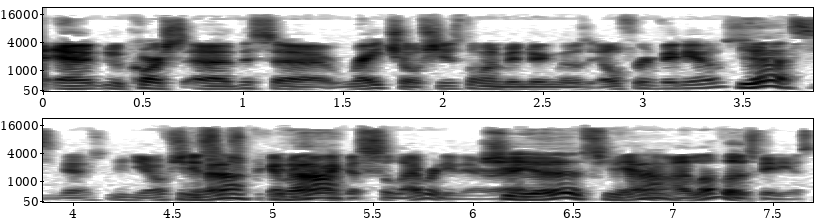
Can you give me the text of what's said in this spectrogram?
and, and of course, uh, this uh, Rachel, she's the one been doing those Ilford videos. Yes, You know, she's, Yeah, she's becoming yeah. like a celebrity there. she is. Yeah. Yeah. I love those videos.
